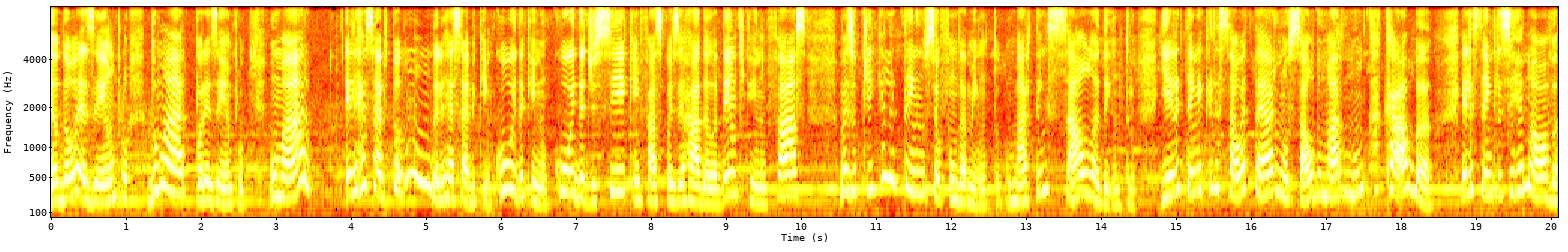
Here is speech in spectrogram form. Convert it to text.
eu dou o exemplo do mar, por exemplo. O mar ele recebe todo mundo, ele recebe quem cuida, quem não cuida de si, quem faz coisa errada lá dentro, quem não faz. Mas o que, que ele tem no seu fundamento? O mar tem sal lá dentro. E ele tem aquele sal eterno. O sal do mar nunca acaba. Ele sempre se renova.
